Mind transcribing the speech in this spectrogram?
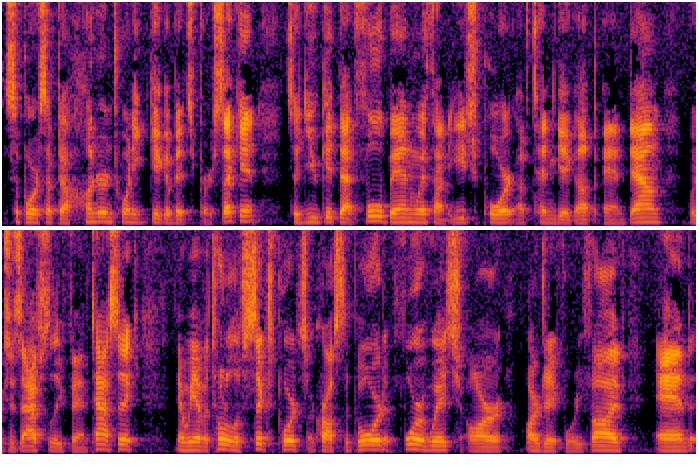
supports up to 120 gigabits per second, so you get that full bandwidth on each port of 10 gig up and down, which is absolutely fantastic. And we have a total of six ports across the board, four of which are RJ45, and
